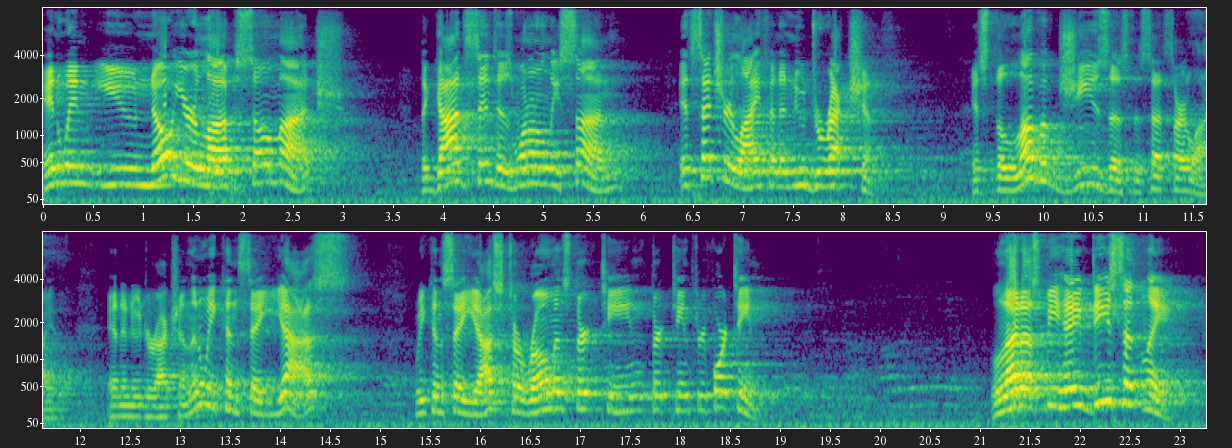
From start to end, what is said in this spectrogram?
And when you know you're loved so much that God sent His one and only Son, it sets your life in a new direction. It's the love of Jesus that sets our life in a new direction. Then we can say yes. We can say yes to Romans 13, 13 through 14. Let us behave decently,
